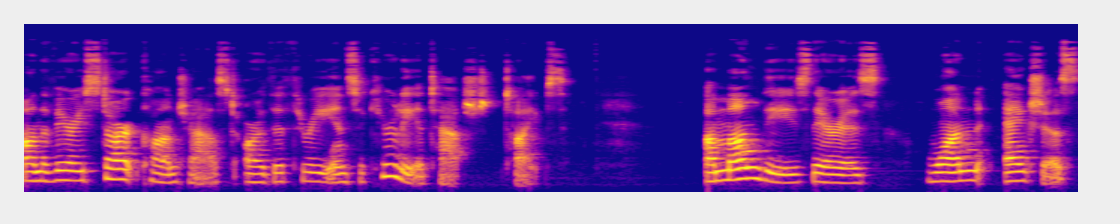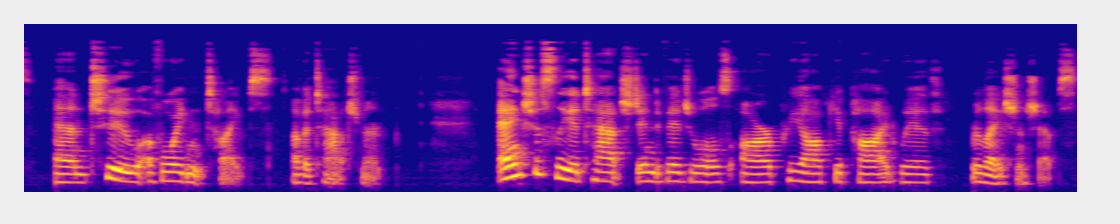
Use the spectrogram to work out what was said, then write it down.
On the very stark contrast are the three insecurely attached types. Among these, there is one anxious and two avoidant types of attachment. Anxiously attached individuals are preoccupied with relationships.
